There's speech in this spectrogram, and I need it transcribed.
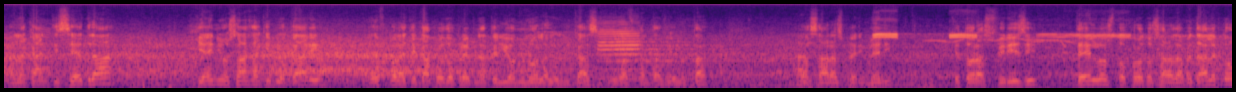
Πάει να κάνει τη σέντρα. Βγαίνει ο Σάχα και μπλοκάρει. Εύκολα και κάπου εδώ πρέπει να τελειώνουν όλα λογικά. Συμπληρώθηκαν τα δύο λεπτά. Ο Βασάρας περιμένει. Και τώρα σφυρίζει. Τέλος το πρώτο 45 λεπτό.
